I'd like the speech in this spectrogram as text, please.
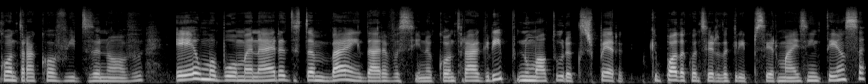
contra a Covid-19, é uma boa maneira de também dar a vacina contra a gripe, numa altura que se espera que pode acontecer da gripe ser mais intensa,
